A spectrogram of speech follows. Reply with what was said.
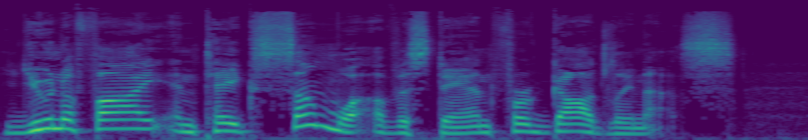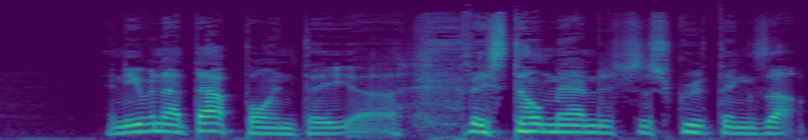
unify and take somewhat of a stand for godliness. And even at that point, they uh, they still managed to screw things up.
